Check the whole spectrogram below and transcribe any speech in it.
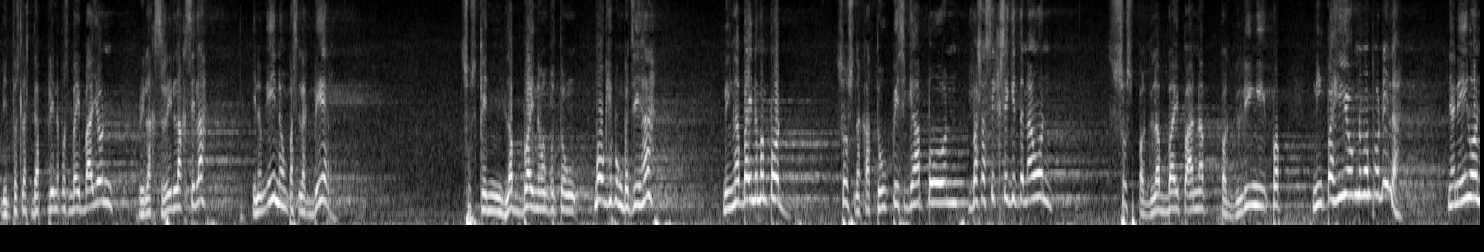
Dito sila dapli na pus baybayon. Relax relax sila. Inom-inom pas beer. Sus kay labay naman po itong mao pong badjiha. Ning labay naman pod. Sus nakatupis gapon. Basta siksig tanawon. Sus paglabay pa anak, paglingi pa ning pahiyom naman po nila. Yan ingon,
